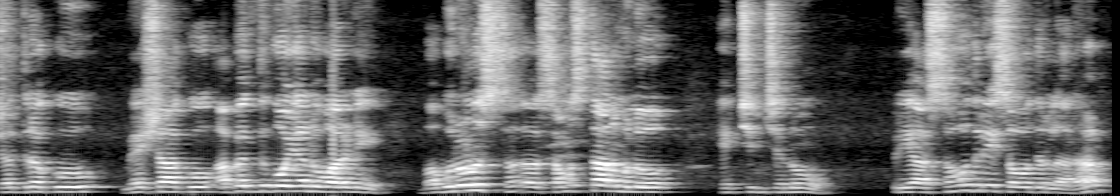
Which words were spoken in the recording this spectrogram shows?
శద్రకు మేషాకు అబెద్దుగోయను వారిని బబులోను సంస్థానములో హెచ్చించెను. ప్రియ సహోదరి సహోదరులారా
